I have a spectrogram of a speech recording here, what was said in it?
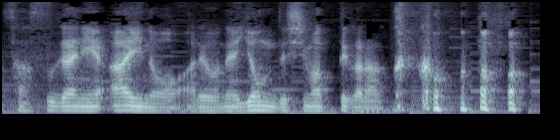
さすがに愛のあれをね、読んでしまってから、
